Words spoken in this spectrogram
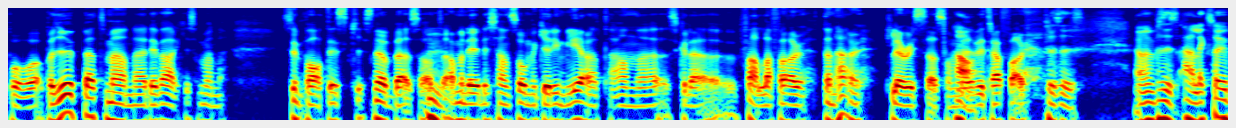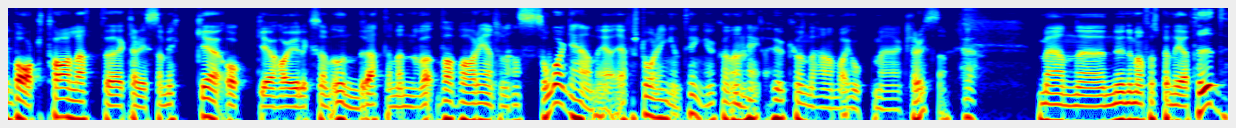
på, på djupet, men eh, det verkar som en sympatisk snubbe. Så att, Mm. ja, men det, det känns så mycket rimligare att han skulle falla för den här Clarissa som Ja. vi, vi träffar. Precis. Ja, men precis. Alex har ju baktalat eh, Clarissa mycket och eh, har ju liksom undrat men vad, vad var det egentligen han såg henne? Jag, jag förstår ingenting. Hur kunde, han, Mm. hä- hur kunde han vara ihop med Clarissa? Ja. Men eh, nu när man får spendera tid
